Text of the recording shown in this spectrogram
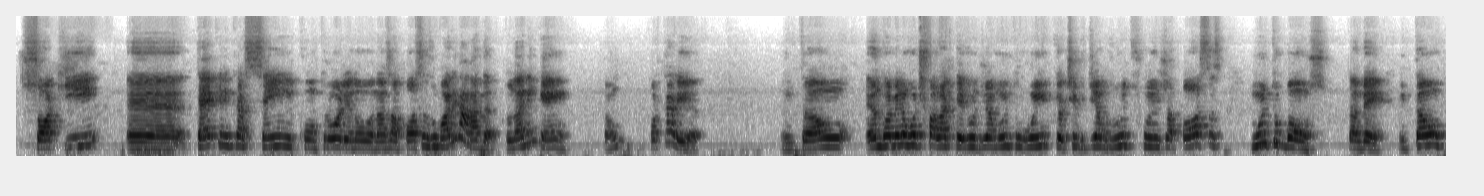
Só que é, técnica sem controle no, nas apostas não vale nada, tu não é ninguém. Então, porcaria. Então, eu também não vou te falar que teve um dia muito ruim, porque eu tive dias muito ruins de apostas, muito bons também. Então,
